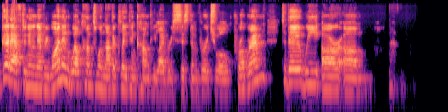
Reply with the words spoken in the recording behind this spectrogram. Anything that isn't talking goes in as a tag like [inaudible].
Good afternoon, everyone, and welcome to another Clayton County Library System virtual program. Today we are um,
